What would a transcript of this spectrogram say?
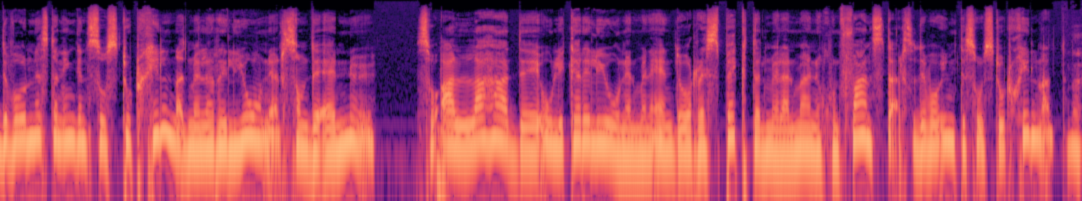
det var nästan ingen så stor skillnad mellan religioner som det är nu. Så alla hade olika religioner men ändå respekten mellan människor fanns där. Så det var inte så stor skillnad. Nej.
